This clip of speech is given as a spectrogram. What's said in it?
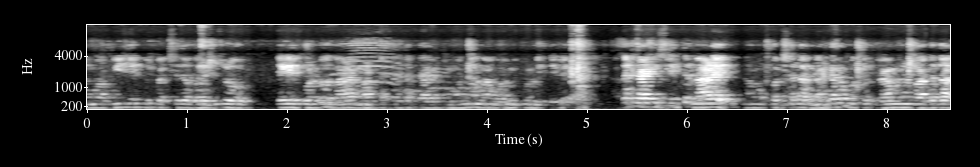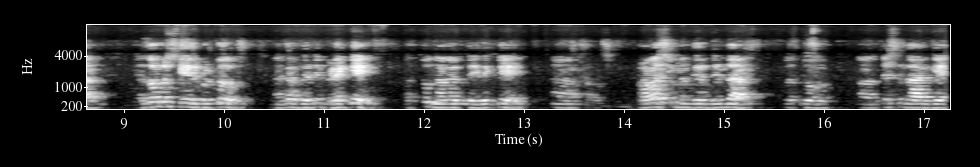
ನಮ್ಮ ಬಿಜೆಪಿ ಪಕ್ಷದ ವರಿಷ್ಠರು ತೆಗೆದುಕೊಂಡು ನಾಳೆ ಮಾಡ್ತಕ್ಕಂಥ ಕಾರ್ಯಕ್ರಮವನ್ನು ನಾವು ಹಮ್ಮಿಕೊಂಡಿದ್ದೇವೆ. ಅದಕ್ಕಾಗಿ ಸಹಿತ ನಾಳೆ ನಮ್ಮ ಪಕ್ಷದ ನಗರ ಮತ್ತು ಗ್ರಾಮೀಣ ಭಾಗದ ಎಲ್ಲರೂ ಸೇರಿಬಿಟ್ಟು ನಗರದಲ್ಲಿ ಬೆಳಗ್ಗೆ ಹತ್ತು ನಲವತ್ತೈದಕ್ಕೆ ಪ್ರವಾಸಿ ಮಂದಿರದಿಂದ ಇವತ್ತು ತಹಸೀಲ್ದಾರ್ಗೆ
